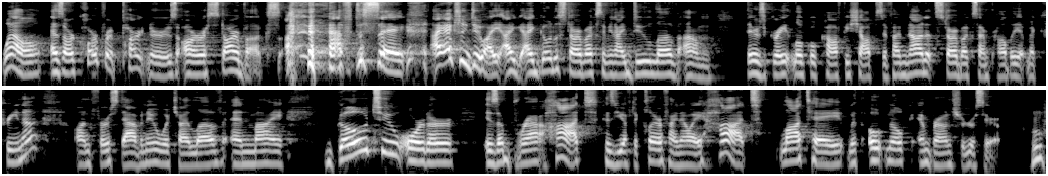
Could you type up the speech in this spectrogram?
Well, as our corporate partners are Starbucks, I have to say, I actually do. I, I, I go to Starbucks. I mean, I do love. Um, there's great local coffee shops. If I'm not at Starbucks, I'm probably at Macrina on First Avenue, which I love. And my go-to order is a bra- hot because you have to clarify now a hot latte with oat milk and brown sugar syrup. Ooh,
